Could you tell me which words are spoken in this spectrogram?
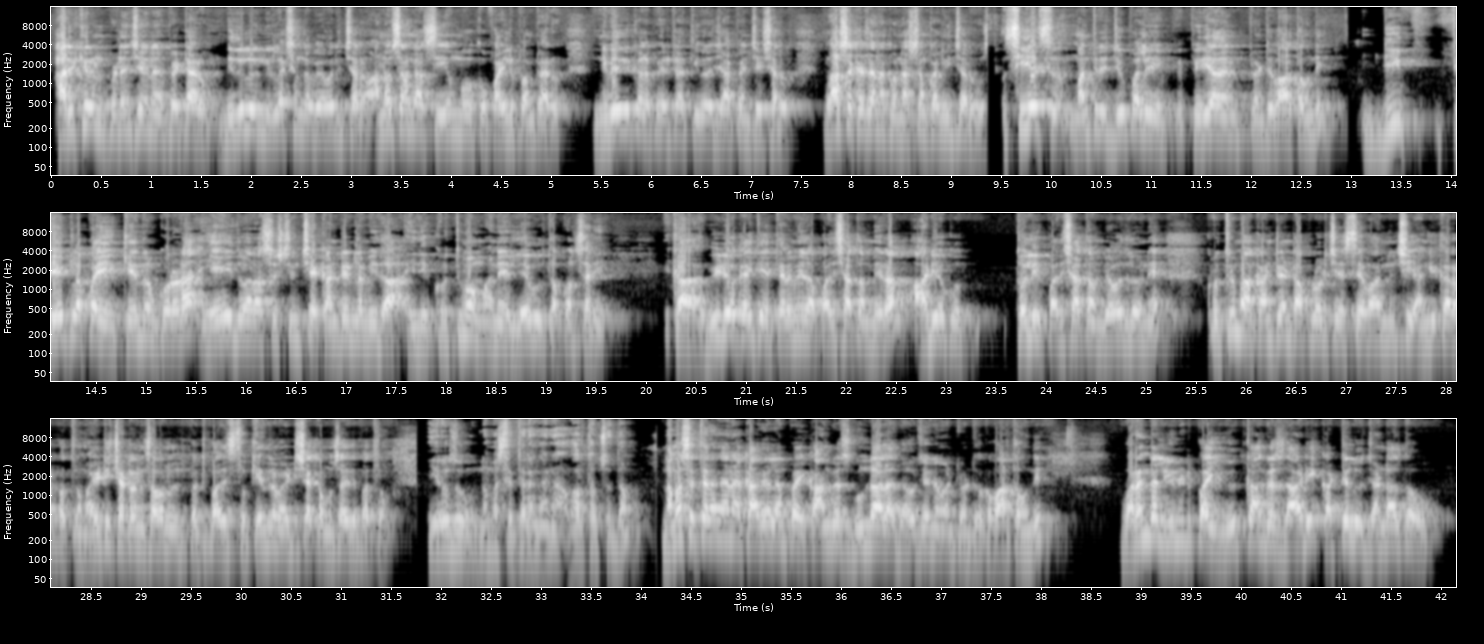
హరికిరణ్ పెడెన్షన్ పెట్టారు. నిధులు నిర్లక్ష్యంగా వ్యవహరించారు. అనవసరంగా సీఎంఓకు ఫైలు పంపారు. నివేదికల పేరిట తీవ్ర జాప్యం చేశారు. రాష్ట్ర ఖజానాకు నష్టం కలిగించారు. సిఎస్ మంత్రి జూపల్లి ఫిర్యాదు అనేటువంటి వార్త ఉంది. డీప్ ఫేక్లపై కేంద్రం కోరడా ఏఐ ద్వారా సృష్టించే కంటెంట్ల మీద ఇది కృత్రిమం అనే లేబుల్ తప్పనిసరి. ఇక వీడియోకి అయితే తెర మీద పది శాతం మేర ఆడియోకు తొలి పది శాతం వ్యవధిలోనే కృత్రిమ కంటెంట్ అప్లోడ్ చేస్తే వారి నుంచి అంగీకార పత్రం ఐటీ చట్టాన్ని సవరణలు ప్రతిపాదిస్తూ కేంద్రం ఐటీ శాఖ ముసాయిదా పత్రం. ఈరోజు నమస్తే తెలంగాణ వార్తలు చూద్దాం. నమస్తే తెలంగాణ కార్యాలయంపై కాంగ్రెస్ గుండాల దౌర్జన్యం అటువంటి ఒక వార్త ఉంది. వరంగల్ యూనిట్పై యూత్ కాంగ్రెస్ దాడి కట్టెలు జెండాలతో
